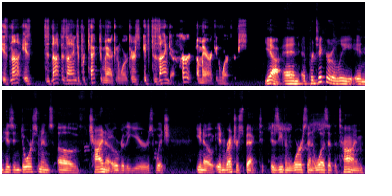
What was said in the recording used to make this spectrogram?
is not is is not designed to protect American workers. It's designed to hurt American workers. Yeah, and particularly in his endorsements of China over the years, which you know, in retrospect, is even worse than it was at the time.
